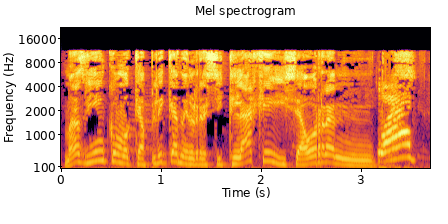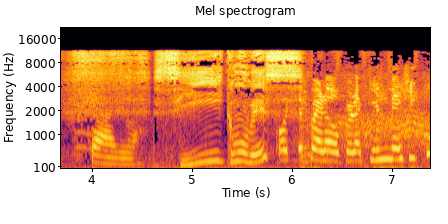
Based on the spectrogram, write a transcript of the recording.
Más bien como que aplican el reciclaje y se ahorran. Guácala. Sí, ¿cómo ves? Oye, pero, pero aquí en México,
